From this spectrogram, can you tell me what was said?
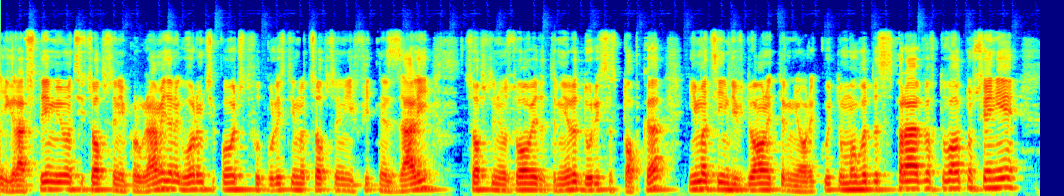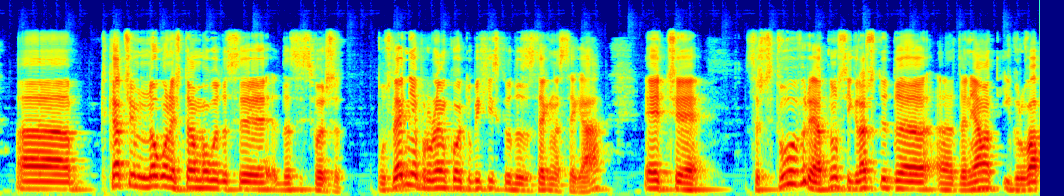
Играчите им имат си собствени програми. Да не говорим, че повечето футболисти имат собствени фитнес зали, собствени условия да тренират дори с топка. Имат си индивидуални треньори, които могат да се справят в това отношение. А, така че много неща могат да се, да се свършат. Последният проблем, който бих искал да засегна сега, е, че съществува вероятност играчите да, да нямат игрова,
